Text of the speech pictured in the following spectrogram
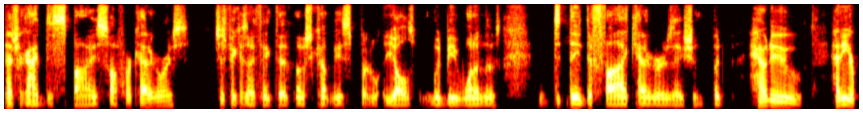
Patrick, I despise software categories just because I think that most companies, but y'all's would be one of those, they defy categorization. But how do how do your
